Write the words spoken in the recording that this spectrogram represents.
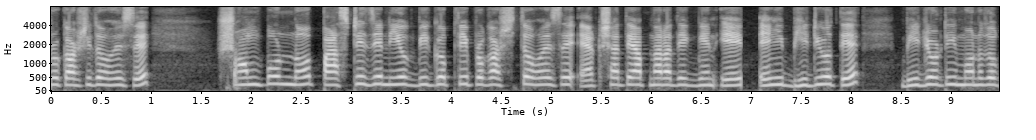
প্রকাশিত হয়েছে সম্পূর্ণ পাঁচটি যে নিয়োগ বিজ্ঞপ্তি প্রকাশিত হয়েছে, একসাথে আপনারা দেখবেন এই এই ভিডিওতে ভিডিওটি মনোযোগ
